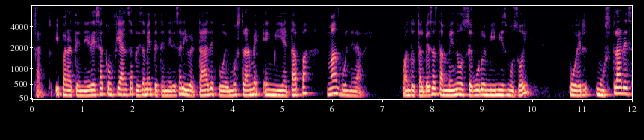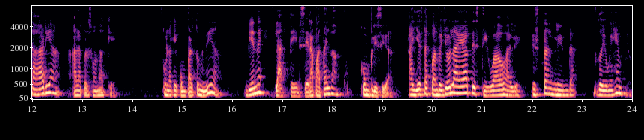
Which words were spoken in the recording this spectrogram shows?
Exacto. Y para tener esa confianza, precisamente tener esa libertad de poder mostrarme en mi etapa más vulnerable. Cuando tal vez hasta menos seguro en mí mismo soy, poder mostrar esa área a la persona que, con la que comparto mi vida. Viene la tercera pata del banco, complicidad. Ahí está, cuando yo la he atestiguado, Ale, es tan linda. Doy un ejemplo.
